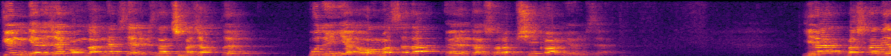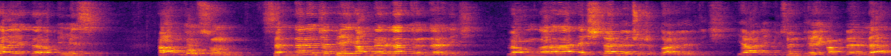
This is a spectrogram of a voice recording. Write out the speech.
gün gelecek onların hepsi elimizden çıkacaktır. Bu dünyada olmasa da ölümden sonra bir şey kalmıyor bize. Yine başka bir ayette Rabbimiz Andolsun senden önce peygamberler gönderdik ve onlara da eşler ve çocuklar verdik. Yani bütün peygamberler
